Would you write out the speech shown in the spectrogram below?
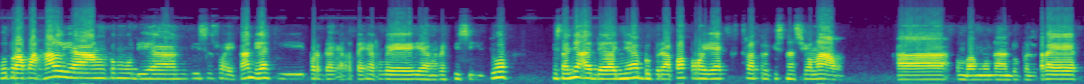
beberapa hal yang kemudian disesuaikan ya di Perda RT RW yang revisi itu misalnya adanya beberapa proyek strategis nasional uh, pembangunan double track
